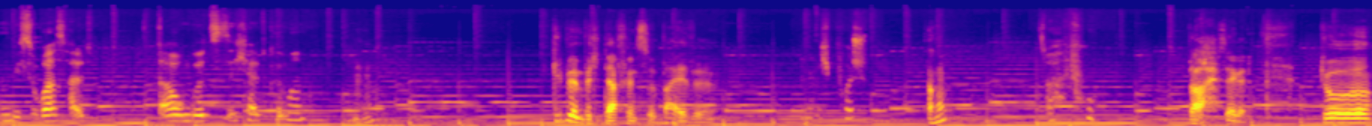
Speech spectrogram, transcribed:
Irgendwie sowas halt. Darum wird sie sich halt kümmern. Mhm. Gib mir bitte dafür ein Survival. Ich push. Aha. Ah, puh. Ah, sehr gut. Du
